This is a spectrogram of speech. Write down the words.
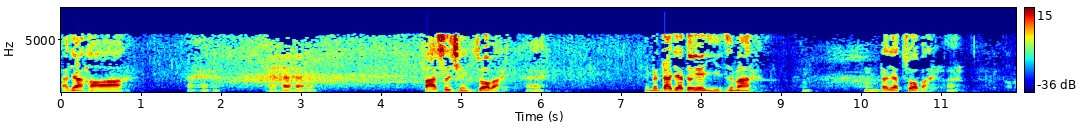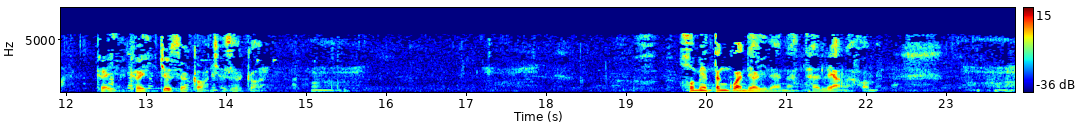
大家好啊！法师，请坐吧。嗯，你们大家都有椅子吗？嗯嗯，大家坐吧。嗯，可以可以，就是要高，就是要高。嗯，后面灯关掉一点呢，太亮了后面。嗯。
